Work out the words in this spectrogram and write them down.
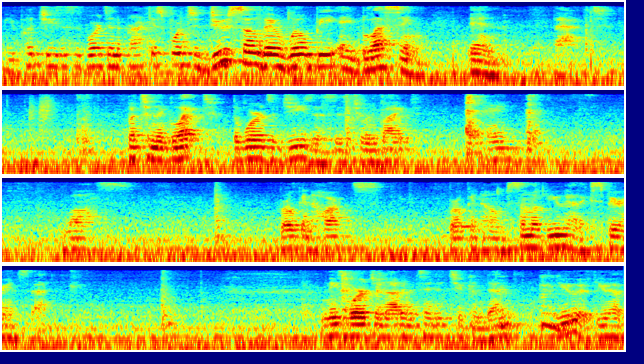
Will you put Jesus' words into practice? For to do so, there will be a blessing in that. But to neglect the words of Jesus is to invite pain, loss, broken hearts, broken homes. Some of you have experienced that. And these words are not intended to condemn you if you have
